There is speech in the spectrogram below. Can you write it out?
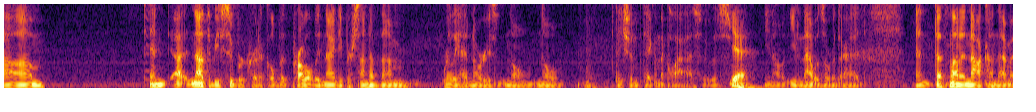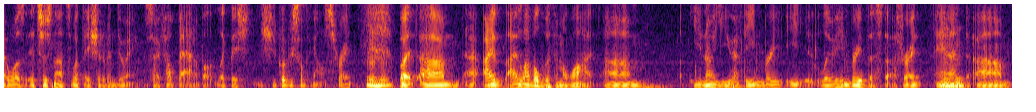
um, and uh, not to be super critical, but probably 90% of them really had no reason, no, no, they shouldn't have taken the class. It was, Yeah. you know, even that was over their head. And that's not a knock on them. It was, it's just not what they should have been doing. So I felt bad about it. Like they should, you should go do something else. Right. But, um, I, I leveled with them a lot. Um, you know, you have to eat and breathe, eat, live, eat and breathe this stuff. Right. And, um,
